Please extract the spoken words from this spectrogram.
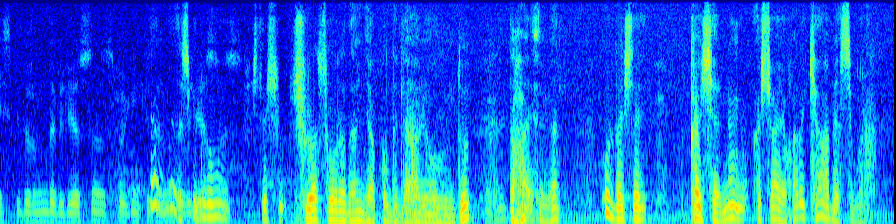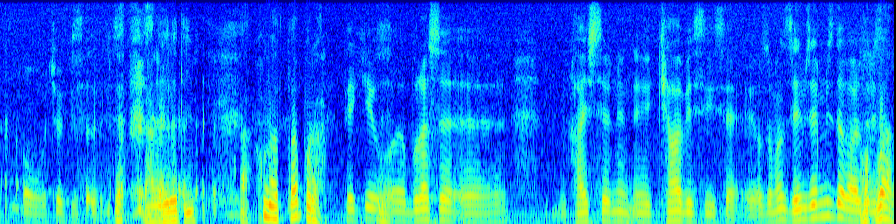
eski durumunu da biliyorsunuz, bugünkü Ya, durumunu da eski biliyorsunuz. işte şu, şura sonradan yapıldı, lave olundu. Daha evvel. Burada işte Kayseri'nin aşağı yukarı Kabe'si bura. Oo çok güzel. Ya, Yani öyle diyeyim. Ha, Hunat'la bura. Peki e, burası e, Kayseri'nin e, Kabe'si ise e, o zaman zemzemimiz de vardır. Bizim. var.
